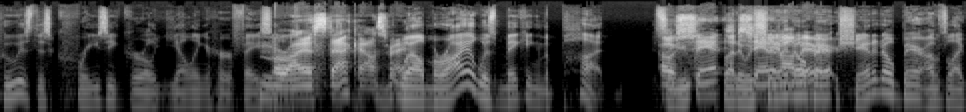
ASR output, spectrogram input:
who is this crazy girl yelling her face off? Mariah Stackhouse, right? Well, Mariah was making the putt. So oh, you- Shan- but it was Shannon, Shannon, Albert. Aubert. Shannon Aubert. I was like,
